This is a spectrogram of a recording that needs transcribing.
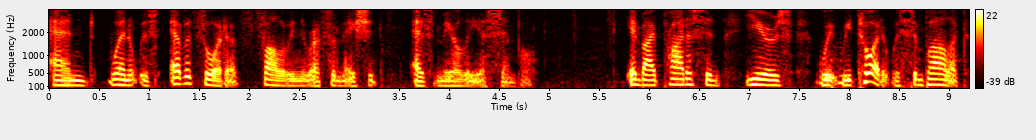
and when it was ever thought of following the Reformation as merely a symbol. In my Protestant years, we, we taught it was symbolic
